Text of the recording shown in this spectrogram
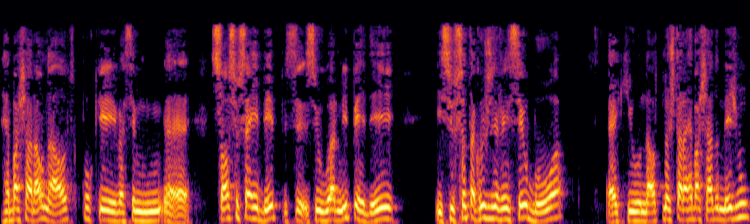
rebaixará o Náutico, porque vai ser é, só se o CRB, se, se, o Guarani perder e se o Santa Cruz vencer o Boa, é que o Náutico não estará rebaixado mesmo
